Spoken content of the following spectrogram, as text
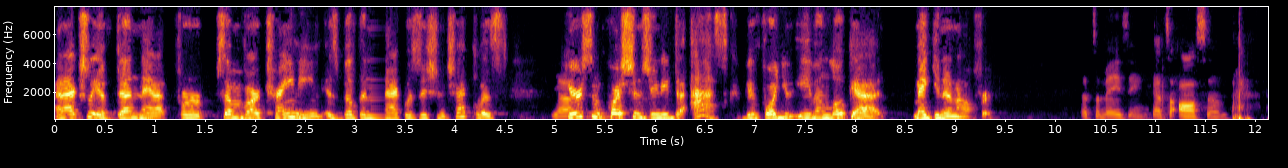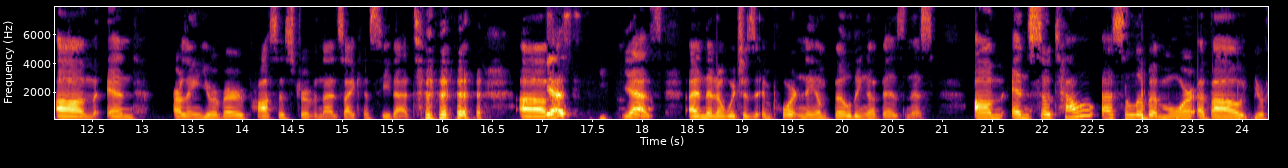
and actually have done that for some of our training is built an acquisition checklist. Yeah. Here's some questions you need to ask before you even look at making an offer. That's amazing. That's awesome. Um, and Arlene, you're very process driven, as I can see that. um, yes. Yes. And then, uh, which is important in building a business. Um, and so tell us a little bit more about your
